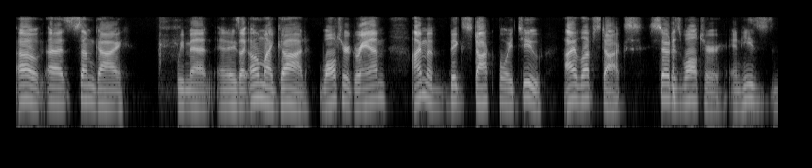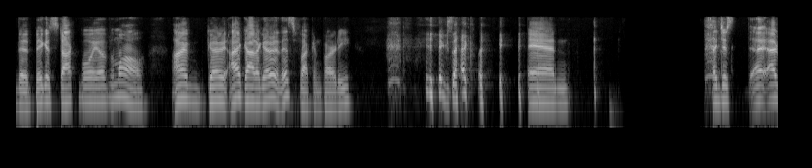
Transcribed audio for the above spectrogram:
Oh, uh, some guy we met." And he's like, "Oh my God, Walter Graham. I'm a big stock boy too. I love stocks. So does Walter, and he's the biggest stock boy of them all. I'm go. I gotta go to this fucking party." exactly. and I just I, I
